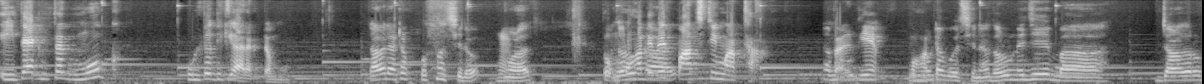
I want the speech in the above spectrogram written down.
এইটা একটা মুখ উল্টো দিকে আর একটা মুখ। তাহলে একটা প্রশ্ন ছিল মহারাজ। তো মহাদেবের পাঁচটি মাথা দিয়ে ওটা বলছি না। ধরুন এই যে বা, যারা ধরো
